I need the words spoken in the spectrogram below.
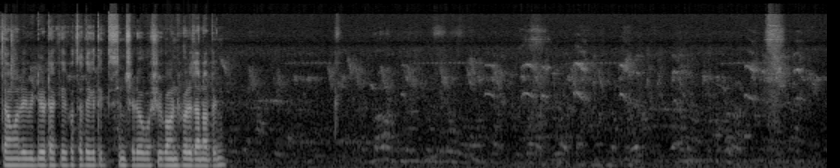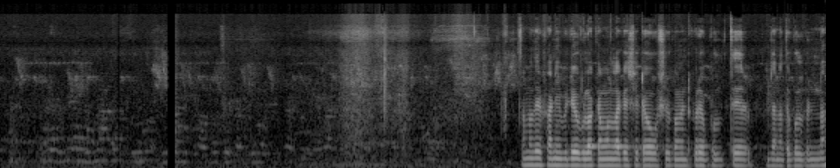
তো আমার এই ভিডিওটাকে কোথা থেকে দেখতেছেন সেটা অবশ্যই কমেন্ট করে জানাবেন। আমাদের ফানি ভিডিওগুলো কেমন লাগে সেটা অবশ্যই কমেন্ট করে বলতে, জানাতে বলবেন না।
